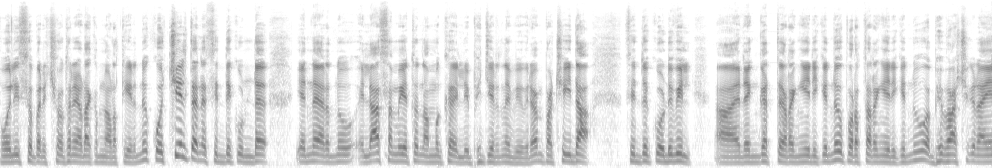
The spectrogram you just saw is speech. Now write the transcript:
പോലീസ് പരിശോധന അടക്കം നടത്തിയിരുന്നു. കൊച്ചിയിൽ തന്നെ സിദ്ദിഖ് ഉണ്ട് എന്നായിരുന്നു എല്ലാ സമയത്തും നമുക്ക് ലഭിച്ചിരുന്ന വിവരം. പക്ഷേ ഇതാ സിദ്ദിഖ് ഒടുവിൽ രംഗത്തിറങ്ങിയിരിക്കുന്നു പുറത്തിറങ്ങിയിരിക്കുന്നു. അഭിഭാഷകനായ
